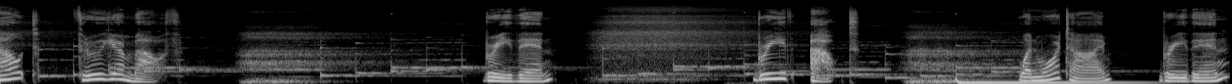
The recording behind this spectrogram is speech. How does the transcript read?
out through your mouth. Breathe in, breathe out. One more time. Breathe in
